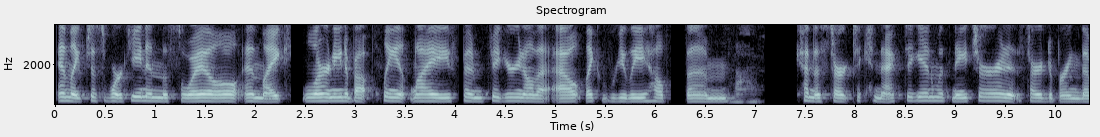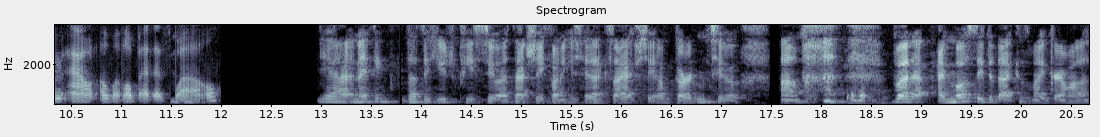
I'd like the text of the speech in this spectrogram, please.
and like just working in the soil and like learning about plant life and figuring all that out like really helped them wow kind of start to connect again with nature and it started to bring them out a little bit as mm-hmm. well. Yeah, and I think that's a huge piece too. It's actually funny you say that because I actually have garden too. Um, but I mostly did that because my grandma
